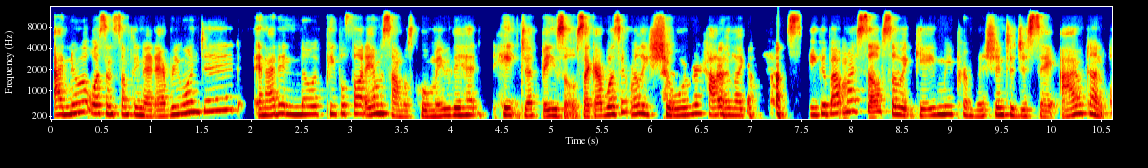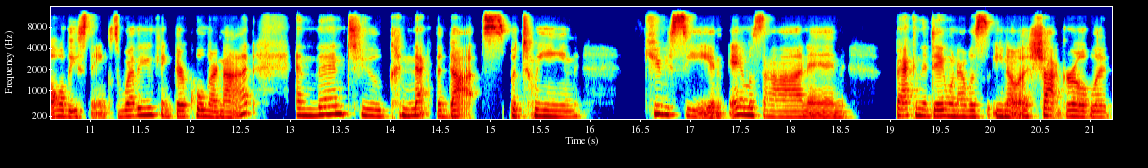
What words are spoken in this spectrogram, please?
I knew it wasn't something that everyone did. And I didn't know if people thought Amazon was cool. Maybe they had hate Jeff Bezos. Like I wasn't really sure how to like speak about myself. So it gave me permission to just say, I've done all these things, whether you think they're cool or not. And then to connect the dots between QVC and Amazon and back in the day when I was, you know, a shot girl at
